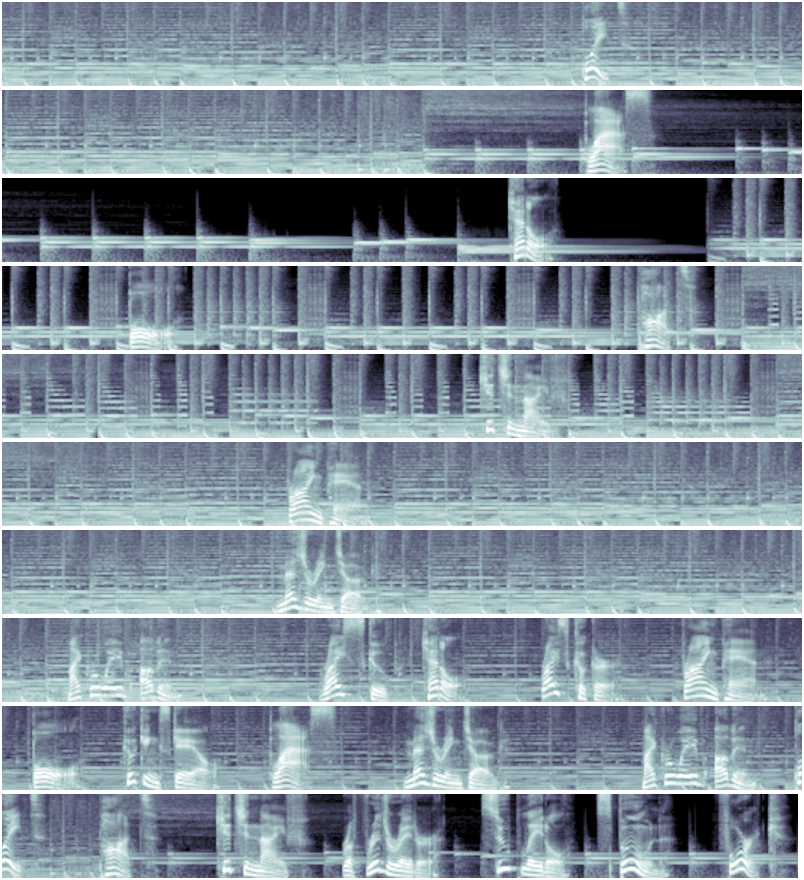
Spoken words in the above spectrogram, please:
Plate. Glass. Kettle. Bowl. Pot. Kitchen knife. Frying pan. Measuring jug. Microwave oven. Rice scoop, kettle. Rice cooker. Frying pan. Bowl. Cooking scale. Glass. Measuring jug. Microwave oven. Plate. Pot. Kitchen knife. Refrigerator. Soup ladle. Spoon. Fork.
